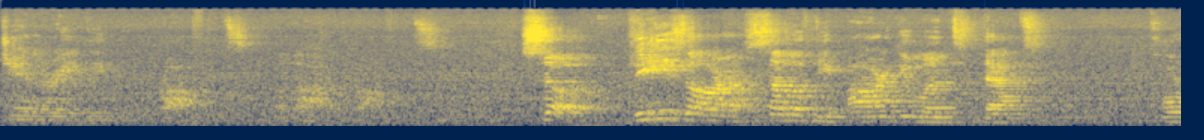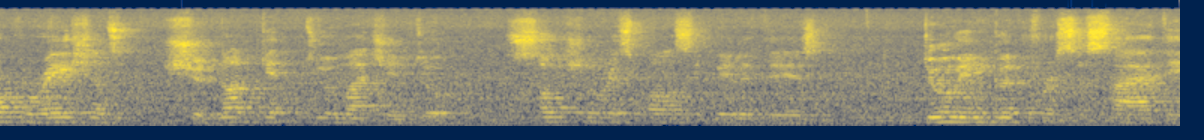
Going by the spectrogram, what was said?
generating profits, a lot of profits. So, these are some of the arguments that corporations should not get too much into social responsibilities, doing good for society,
